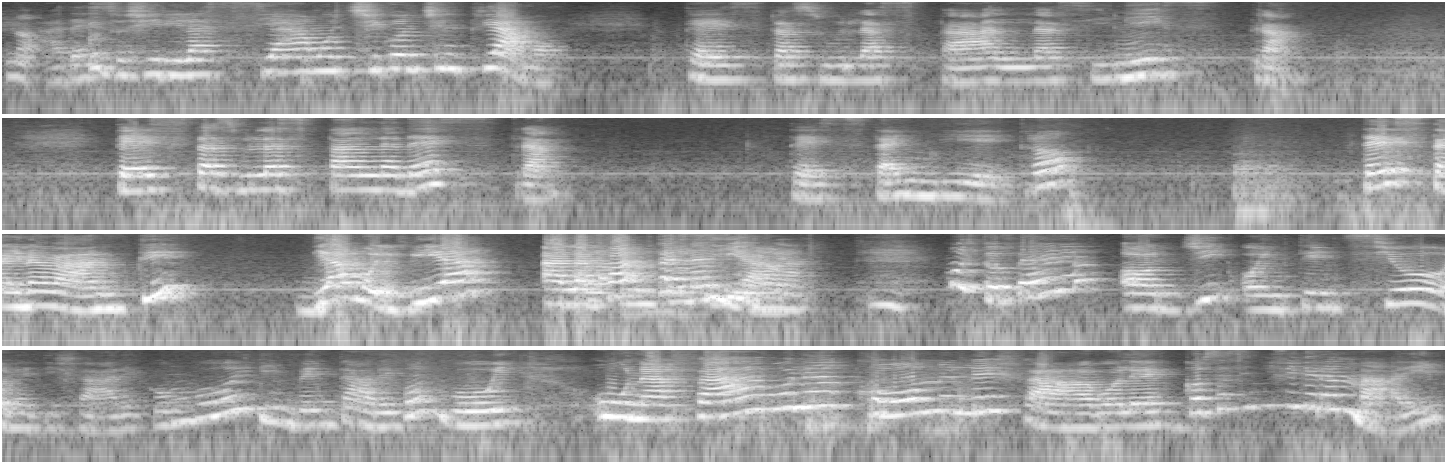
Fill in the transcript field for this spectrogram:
No. Adesso ci rilassiamo ci concentriamo. Testa sulla spalla sinistra. Testa sulla spalla destra. Testa indietro. Testa in avanti. Diamo il via alla, Alla fantasia. fantasia. Molto bene, oggi ho intenzione di fare con voi, di inventare con voi una favola con le favole. Cosa significherà mai?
